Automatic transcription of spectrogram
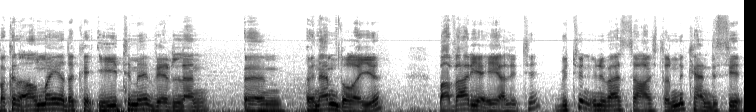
Bakın Almanya'daki eğitime verilen e, önem dolayı Bavarya eyaleti bütün üniversite harçlarını kendisi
